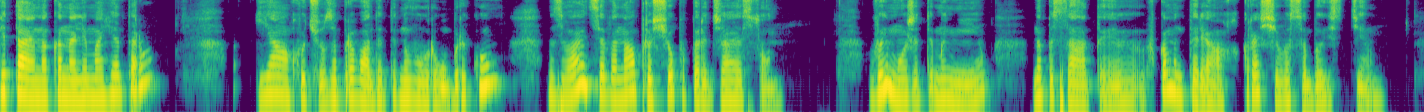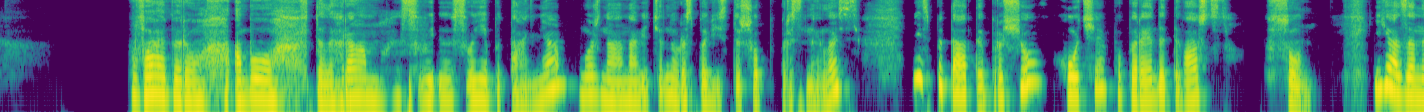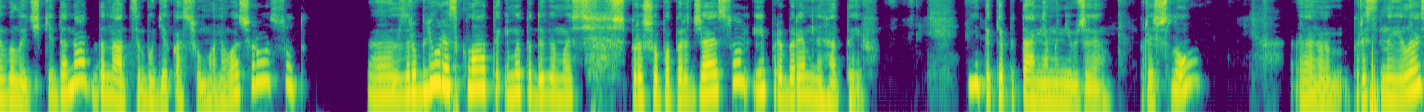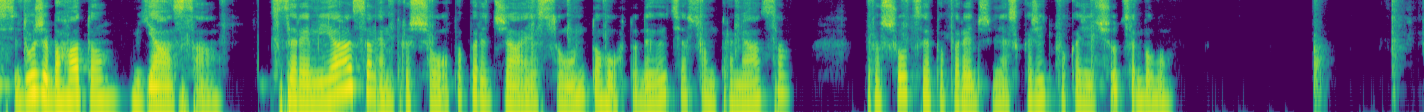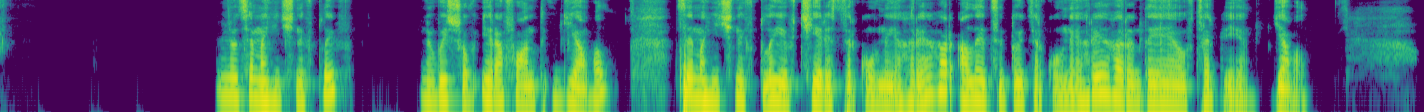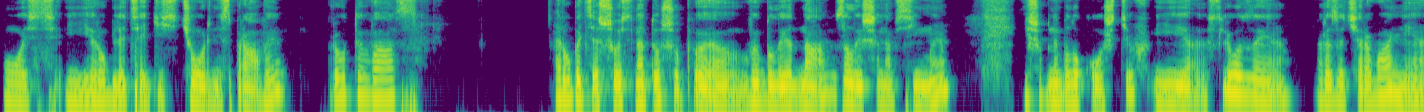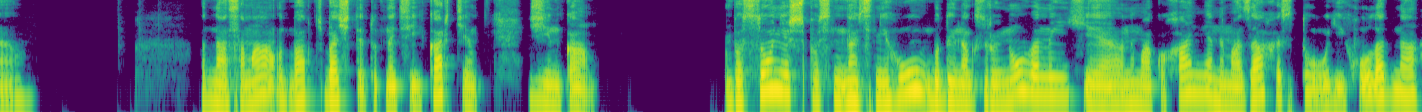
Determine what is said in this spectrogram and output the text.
Вітаю на каналі Магія Таро. Я хочу запровадити нову рубрику. Називається вона Про що попереджає сон. Ви можете мені написати в коментарях, краще в особисті, по вайберу або в Телеграм свої- питання. Можна навіть ну, розповісти, що приснилось, і спитати, про що хоче попередити ваш сон. Я за невеличкий донат, донат це будь-яка сума на ваш розсуд. Е, Зроблю розклад, і ми подивимось, про що попереджає сон, і приберемо негатив. І таке питання мені вже прийшло. Е, Приснилось дуже багато м'яса. Сире м'ясо, Е, про що попереджає сон того, хто дивиться, сон про м'ясо. Про що це попередження? Скажіть, покажіть, що це було. Ну, це магічний вплив. Вийшов ірафант дьявол. Це магічний вплив через церковний егрегор, але це той церковний егрегор, де в церкві дьявол. Ось, і робляться якісь чорні справи проти вас. Робиться щось на те, щоб е, ви були одна, залишена всіми, і щоб не було коштів, і е, сльози, розочарування. Одна сама, от бачите, тут на цій карті жінка Босоніж по сн- на снігу, будинок зруйнований, е, нема кохання, нема захисту, їй холодно,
